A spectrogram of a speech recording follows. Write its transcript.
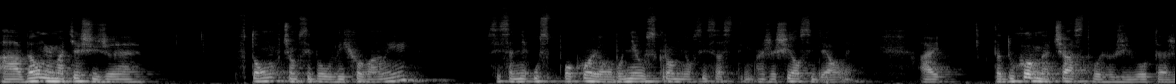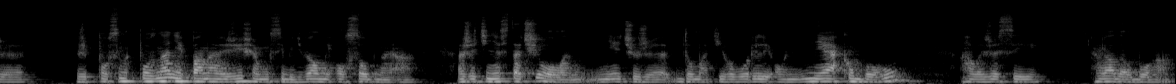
A veľmi ma teší, že v tom, v čom si bol vychovaný, si sa neuspokojil alebo neuskromnil si sa s tým a že šiel si ďalej. Aj tá duchovná časť tvojho života, že, že poznanie Pána Ježíša musí byť veľmi osobné a, a že ti nestačilo len niečo, že doma ti hovorili o nejakom Bohu, ale že si hľadal Boha,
